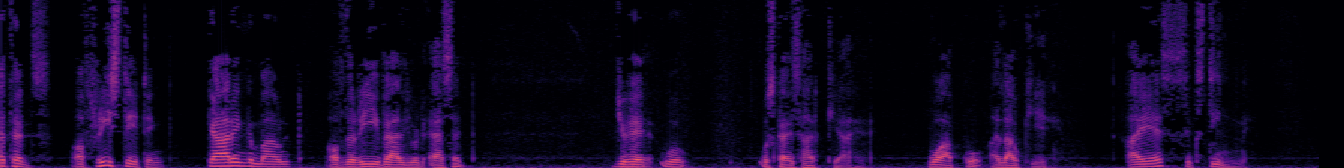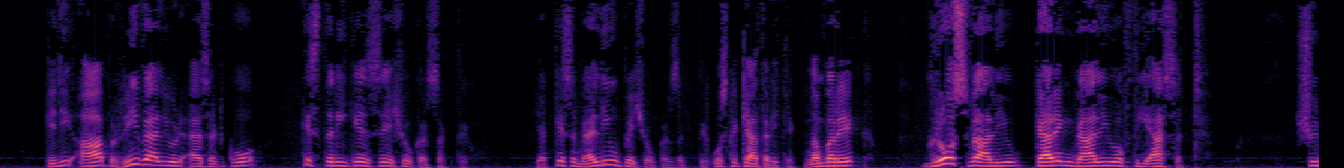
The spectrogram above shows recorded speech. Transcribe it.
methods of restating carrying amount of the revalued asset جو ہے وہ اس کا اظہار کیا ہے وہ آپ کو الاؤ کیے آئی ایس سکسٹین نے کہ جی آپ ری ویلوڈ ایسٹ کو کس طریقے سے شو کر سکتے ہو یا کس ویلو پہ شو کر سکتے ہو اس کے کیا طریقے نمبر ایک gross value carrying value of the asset should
